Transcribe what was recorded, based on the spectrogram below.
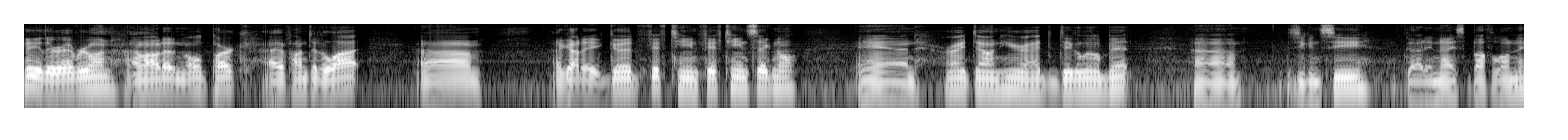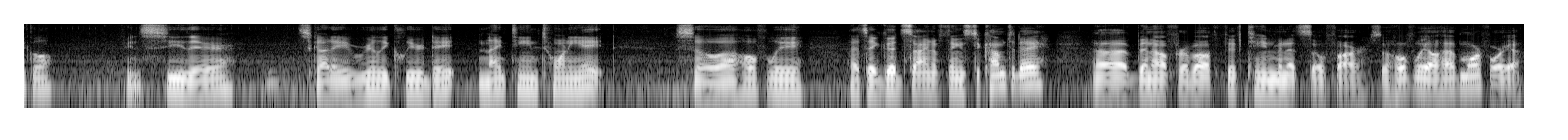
Hey there everyone, I'm out at an old park. I have hunted a lot. Um, I got a good 15-15 signal and right down here I had to dig a little bit. Um, as you can see, I've got a nice buffalo nickel. If you can see there, it's got a really clear date, 1928. So uh, hopefully that's a good sign of things to come today. Uh, I've been out for about 15 minutes so far, so hopefully I'll have more for you.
